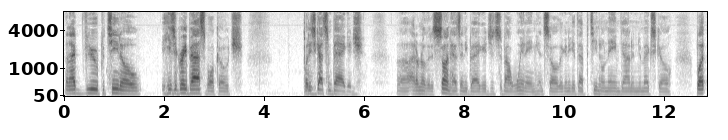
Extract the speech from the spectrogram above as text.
And I view Pitino, he's a great basketball coach, but he's got some baggage. Uh, I don't know that his son has any baggage. It's about winning, and so they're going to get that Pitino name down in New Mexico. But,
